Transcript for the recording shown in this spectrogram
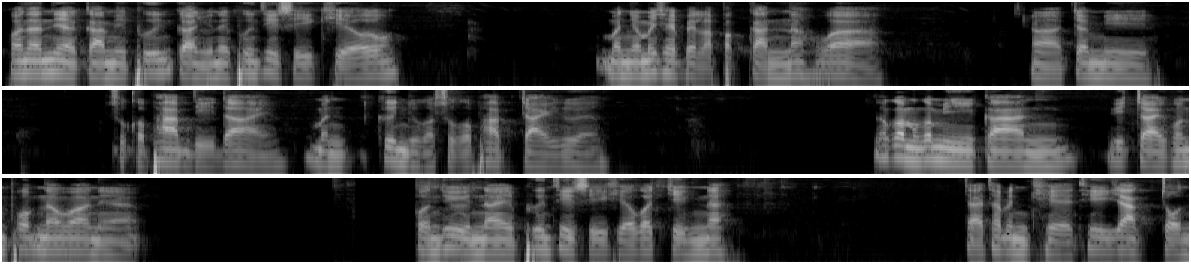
เพราะนั้นเนี่ยการมีพื้นการอยู่ในพื้นที่สีเขียว มันยังไม่ใช่เป็นหลักประกันนะว่าจะมีสุขภาพดีได้ มันขึ้นอยู่กับสุขภาพใจด้วย แล้วก็มันก็มีการ วิจัยค้นพบนะว่าเนี่ย คนที่อยู่ในพื้นที่สีเขียวก็จริงนะ แต่ถ้าเป็นเขตที่ยากจน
